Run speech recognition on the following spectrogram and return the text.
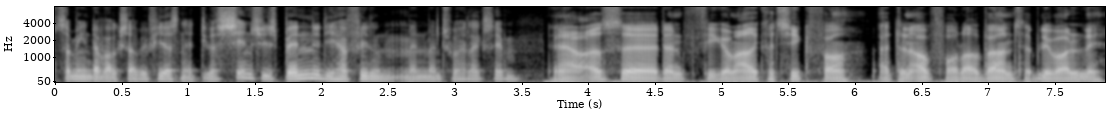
som en, der voksede op i 80'erne, at de var sindssygt spændende, de her film, men man turde heller ikke se dem. Den, er også, øh, den fik jo meget kritik for, at den opfordrede børn til at blive voldelige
